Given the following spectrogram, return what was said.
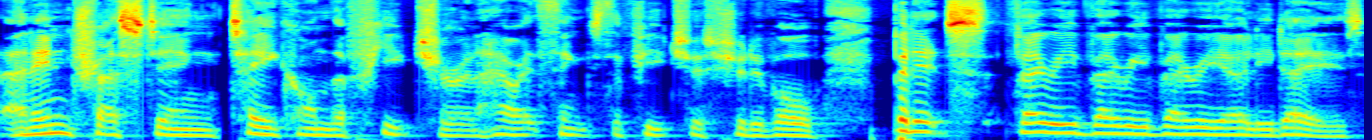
an interesting take on the future and how it thinks the future should evolve. But it's very, very, very early days.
